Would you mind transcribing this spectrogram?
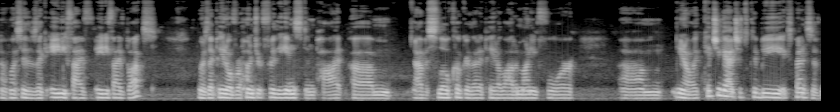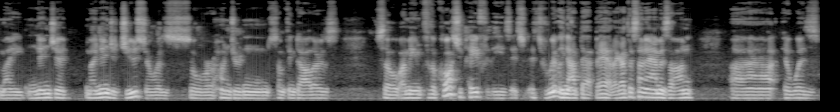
I want to say it was like 85, 85 bucks, whereas I paid over 100 for the Instant Pot. Um, I have a slow cooker that I paid a lot of money for. Um, you know, like kitchen gadgets could be expensive. My Ninja, my Ninja juicer was over a hundred and something dollars. So I mean, for the cost you pay for these, it's it's really not that bad. I got this on Amazon. Uh, it was,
